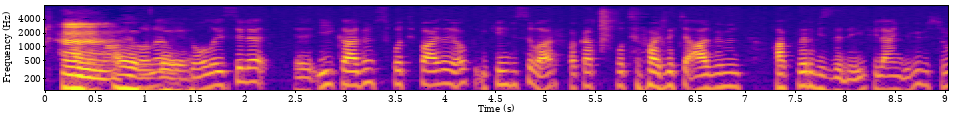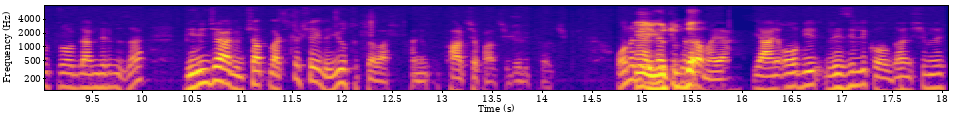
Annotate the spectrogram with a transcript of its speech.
Ha. Sonra, dolayısıyla e, ilk albüm Spotify'da yok, ikincisi var fakat Spotify'daki albümün hakları bizde değil filan gibi bir sürü problemlerimiz var. Birinci albüm Çatlak'ta şeyde YouTube'da var. Hani parça parça bölük bölük. Onu bir YouTube'da ama ya. Yani o bir rezillik oldu. Hani şimdi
